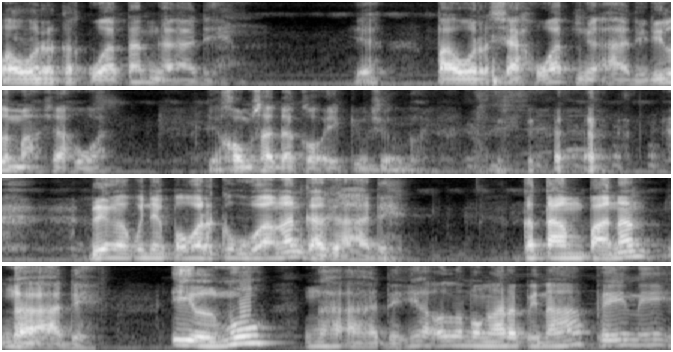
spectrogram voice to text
power kekuatan nggak ada, ya, power syahwat nggak ada, di lemah syahwat. Ya ik, insya Allah. Dia nggak punya power keuangan kagak ada, ketampanan nggak ada, ilmu nggak ada. Ya Allah mau ngarepin apa ini?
